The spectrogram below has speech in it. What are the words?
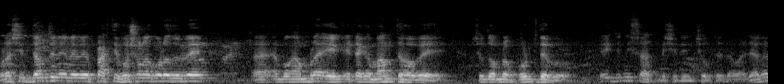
ওরা সিদ্ধান্ত নিয়ে নেবে, প্রার্থী ঘোষণা করে দেবে এবং আমরা এটাকে মানতে হবে, শুধু আমরা ভোট দেব। এই জিনিস আর বেশি দিন চলতে দেওয়া যায় না।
